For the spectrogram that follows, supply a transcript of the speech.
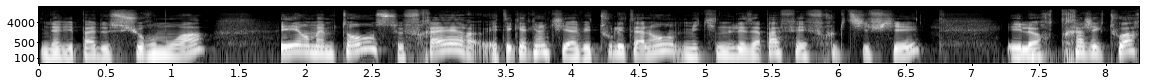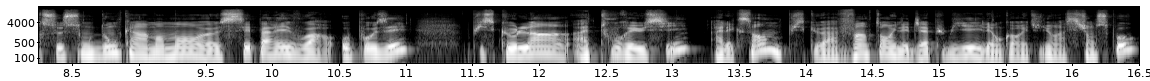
il n'avait pas de surmoi. Et en même temps, ce frère était quelqu'un qui avait tous les talents, mais qui ne les a pas fait fructifier. Et leurs trajectoires se sont donc à un moment euh, séparées, voire opposées, puisque l'un a tout réussi, Alexandre, puisque à 20 ans il est déjà publié, il est encore étudiant à Sciences Po.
